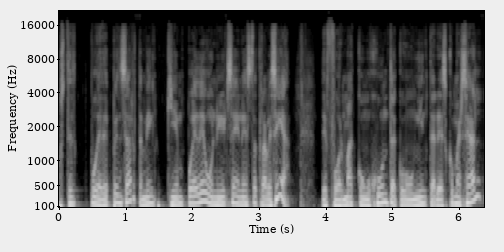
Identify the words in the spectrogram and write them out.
Usted puede pensar también quién puede unirse en esta travesía de forma conjunta con un interés comercial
